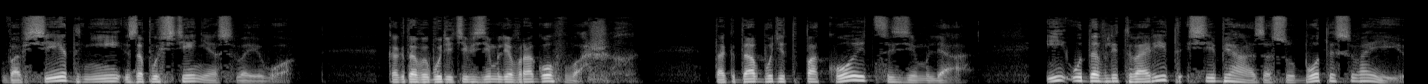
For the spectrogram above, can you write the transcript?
во все дни запустения своего, когда вы будете в земле врагов ваших, тогда будет покоиться земля и удовлетворит себя за субботы свои.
